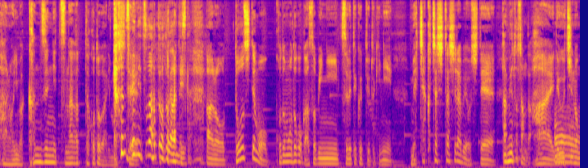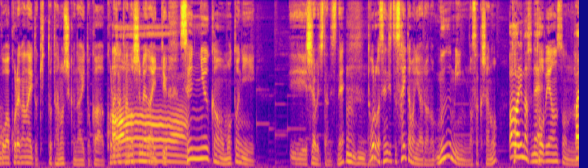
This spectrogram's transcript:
あの今完全につながったことがありまして。完全につながったことがあるんですか、あのどうしても子供をどこか遊びに連れてくっていう時にめちゃくちゃ下調べをしてあミュートさんが。はい。でうちの子はこれがないときっと楽しくないとかこれじゃ楽しめないっていう先入観をもとにえー、調べてたんですね、うんうんうん、ところが先日埼玉にあるあのムーミンの作者のあありますね。トーベ・アンソンの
